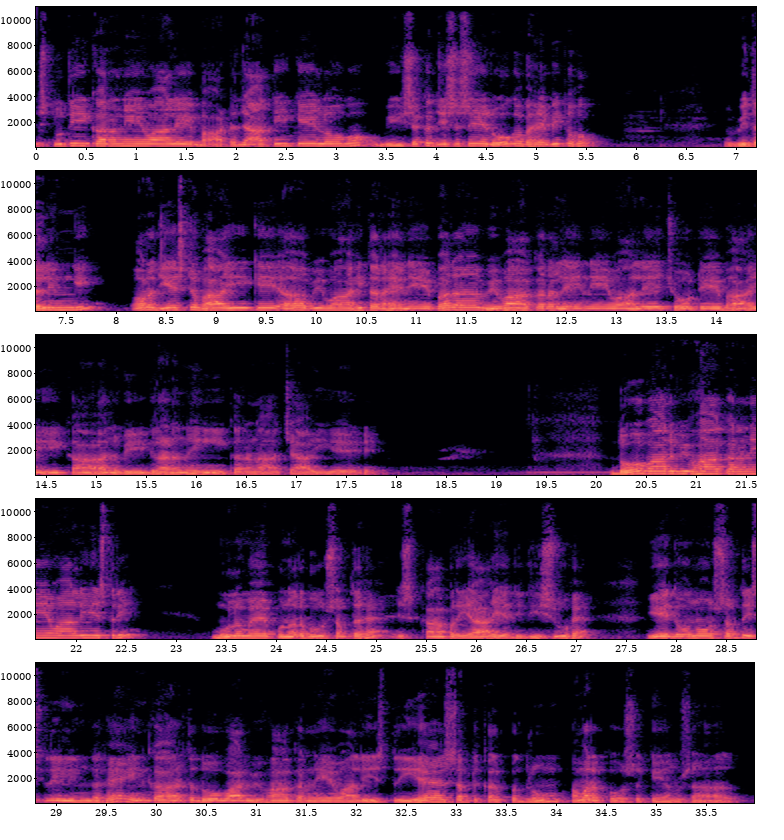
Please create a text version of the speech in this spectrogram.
स्तुति करने वाले भाट जाति के लोगों भीषक जिससे रोग भयभीत हो विधलिंगी और ज्येष्ठ भाई के अविवाहित रहने पर विवाह कर लेने वाले छोटे भाई का अन्न भी ग्रहण नहीं करना चाहिए दो बार विवाह करने वाली स्त्री मूल में पुनर्भू शब्द है, इसका पर्याय दिदिशु है। ये दोनों शब्द स्त्रीलिंग हैं, इनका अर्थ दो बार विवाह करने वाली स्त्री है, शब्द कल्पद्रुम अमर कोश के अनुसार।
